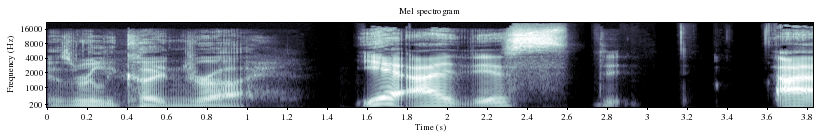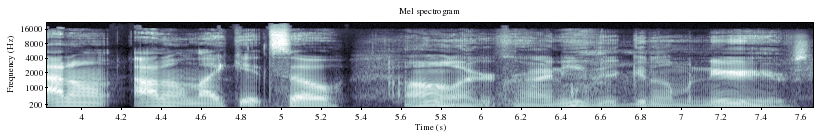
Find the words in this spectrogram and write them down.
It's really cut and dry. Yeah, I it's. I, I don't I don't like it. So I don't like her crying either. Get on my nerves.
